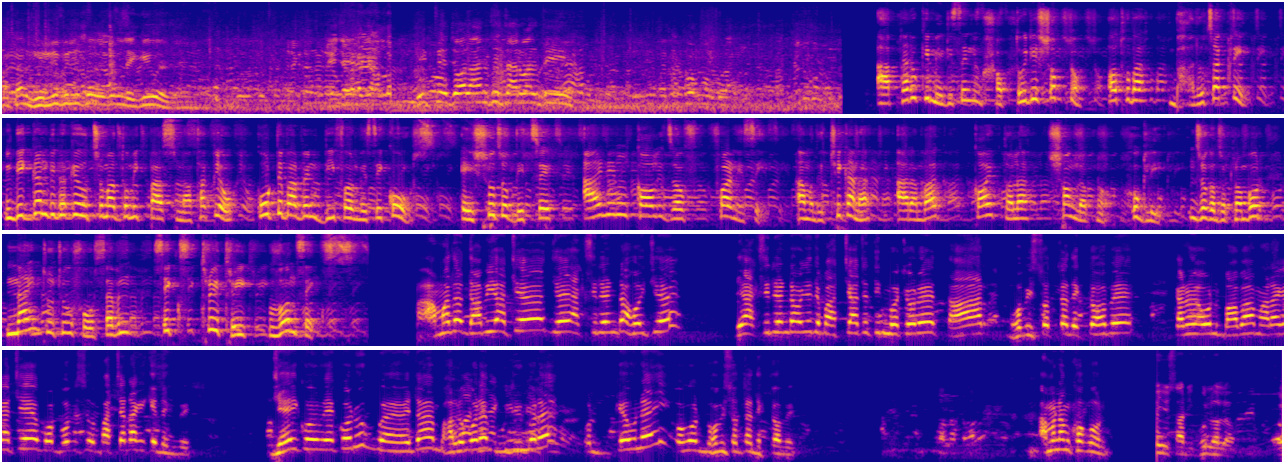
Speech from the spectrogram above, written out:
মাথার গিলি বিলি সব দিচ্ছে জল চার বালতি। আপনারও কি মেডিসিন সব তৈরির স্বপ্ন? অথবা ভালো চাকরি? বিজ্ঞান বিভাগে উচ্চ মাধ্যমিক পাস না থাকলেও করতে পারবেন ডি ফার্মেসি কোর্স এই সুযোগ দিচ্ছে আইনেল কলেজ অফ ফার্মেসি আমাদের ঠিকানা আরামবাগ, কয়েকতলা, সংলগ্ন হুগলি। যোগাযোগ number nine two two four seven six three three one six আমাদের দাবি আছে যে অ্যাক্সিডেন্টটা হয়েছে। যে অ্যাক্সিডেন্টটা হয়েছে যে বাচ্চা আছে তিন বছরে তার ভবিষ্যৎটা দেখতে হবে। কেন ওর বাবা মারা গেছে ভবিষ্যৎ বাচ্চাটাকে কে দেখবে? যেই এ করুক এটা ভালো করে বুঝি করে ওর কেউ নেই ওর ভবিষ্যৎটা দেখতে হবে। আমার নাম খোকন। সরি ভুল হলো।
